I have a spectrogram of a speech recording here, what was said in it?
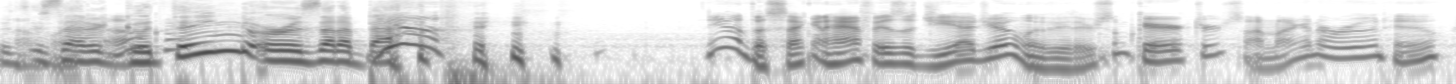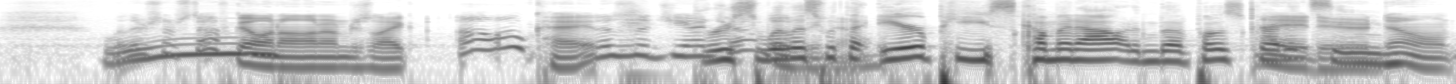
Is, is like, that a good okay. thing or is that a bad Yeah. thing? Yeah, the second half is a GI Joe movie. There's some characters. I'm not gonna ruin who. But there's some stuff going on. I'm just like, oh, okay, this is a GI Joe. Bruce Joe Willis with now. the earpiece coming out in the post Hey, credit dude, scene. don't.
